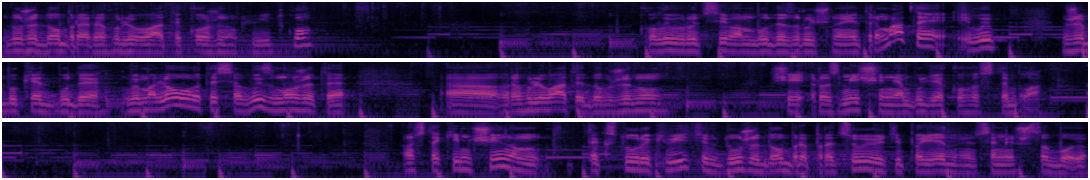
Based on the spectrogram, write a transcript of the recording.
дуже добре регулювати кожну квітку. Коли в руці вам буде зручно її тримати, і ви вже букет буде вимальовуватися, ви зможете е, регулювати довжину чи розміщення будь-якого стебла. Ось таким чином текстури квітів дуже добре працюють і поєднуються між собою.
